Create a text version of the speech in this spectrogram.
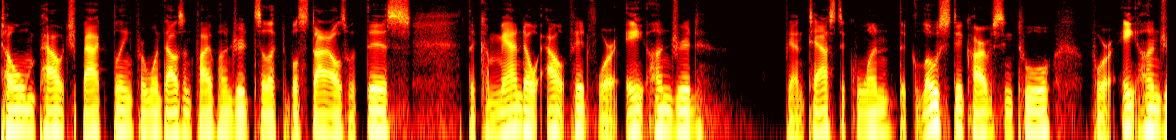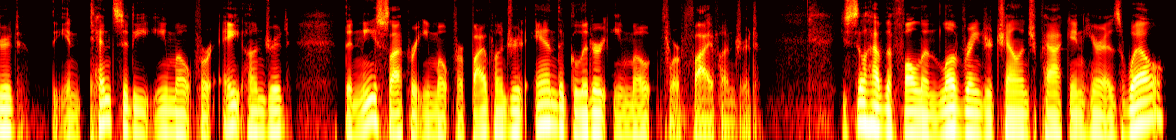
tome pouch back bling for 1500 selectable styles with this. The commando outfit for 800 fantastic one. The glow stick harvesting tool for 800 the intensity emote for 800 the knee slapper emote for 500 and the glitter emote for 500 you still have the fallen love ranger challenge pack in here as well.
